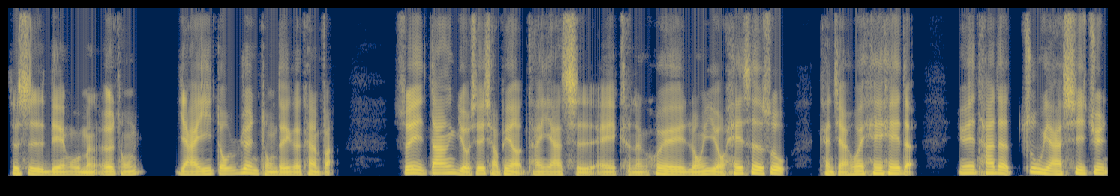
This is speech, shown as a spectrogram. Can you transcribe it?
这是连我们儿童牙医都认同的一个看法。所以当有些小朋友他牙齿诶可能会容易有黑色素，看起来会黑黑的，因为他的蛀牙细菌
